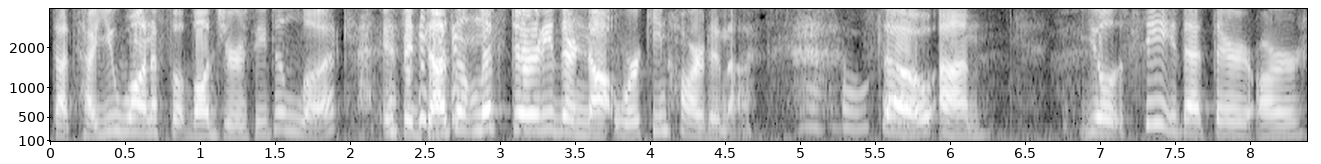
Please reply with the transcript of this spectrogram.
That's how you want a football jersey to look. If it doesn't look dirty, they're not working hard enough. Okay. So um, you'll see that there are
